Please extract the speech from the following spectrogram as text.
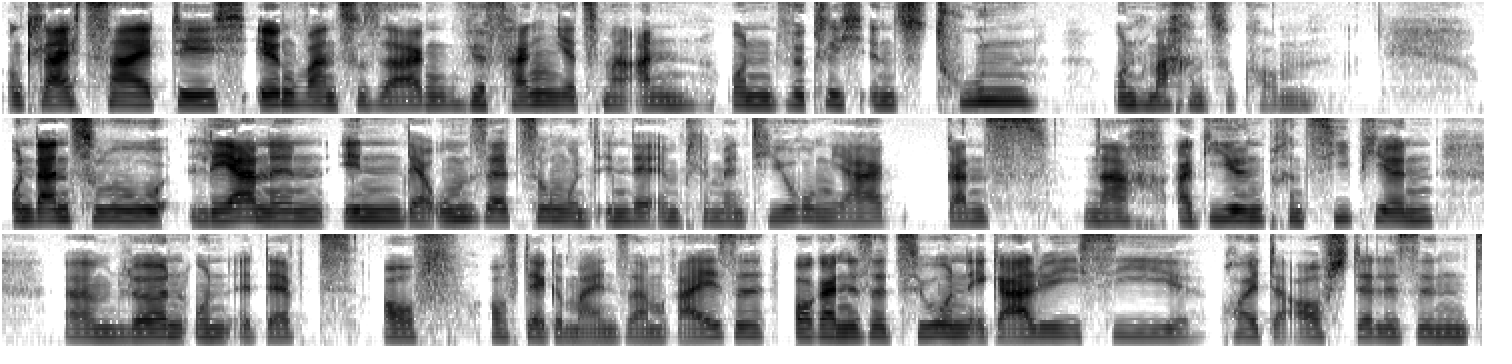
und gleichzeitig irgendwann zu sagen, wir fangen jetzt mal an und wirklich ins Tun und Machen zu kommen. Und dann zu lernen in der Umsetzung und in der Implementierung, ja, ganz nach agilen Prinzipien, ähm, Learn und Adapt auf, auf der gemeinsamen Reise. Organisationen, egal wie ich sie heute aufstelle, sind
